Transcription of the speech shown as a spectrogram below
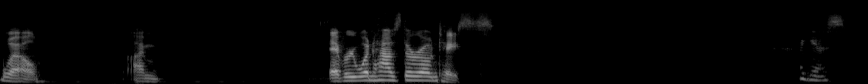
Well, I'm. Everyone has their own tastes. I guess.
